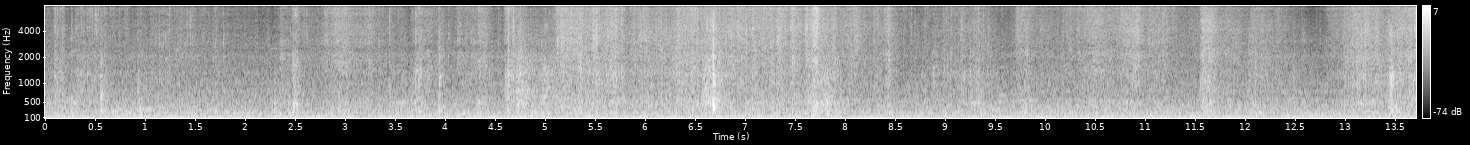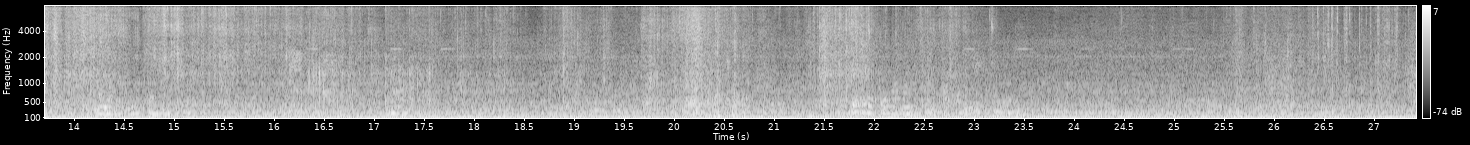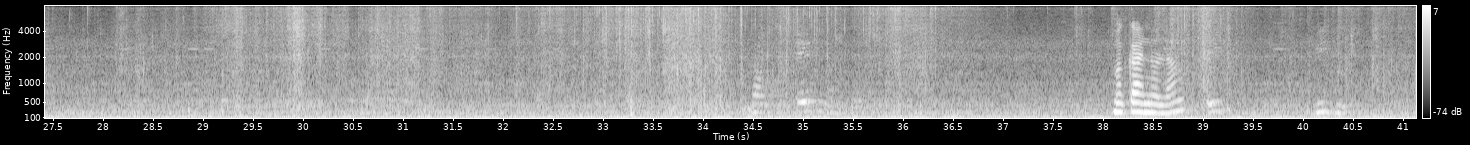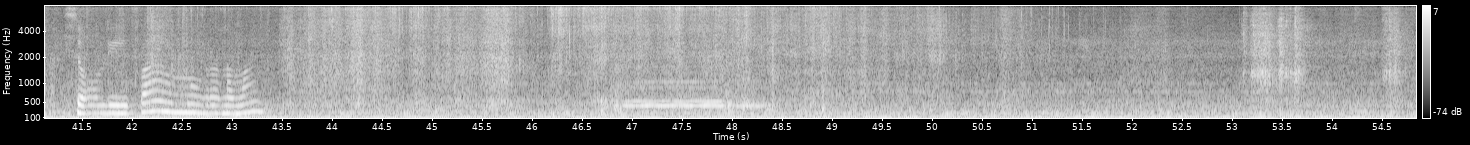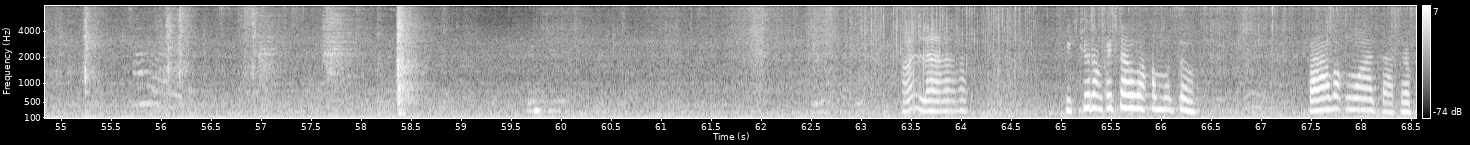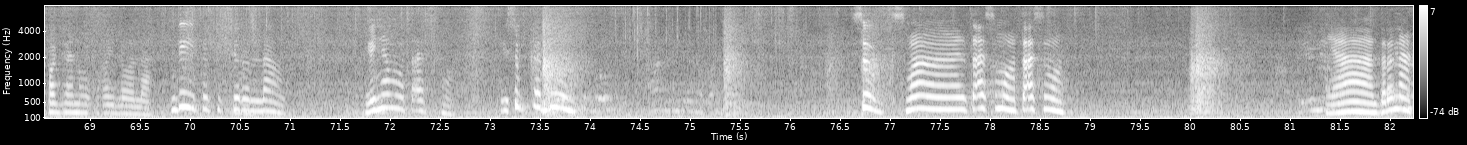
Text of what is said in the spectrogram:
Magkano lang? Bibi. Soli pa. Mura naman. Hala. Picturean kita. Hawakan mo to. Pahawak mo ata. Pero pag ganun ka kay Lola. Hindi. Pipicturean lang. Ganyan mo. Taas mo. Isog ka dun. Sug. Smile. Taas mo. Taas mo. Yan. Tara na.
